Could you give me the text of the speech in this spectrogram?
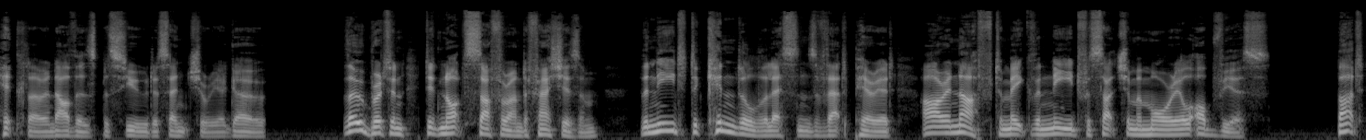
Hitler, and others pursued a century ago. Though Britain did not suffer under fascism, the need to kindle the lessons of that period are enough to make the need for such a memorial obvious. But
